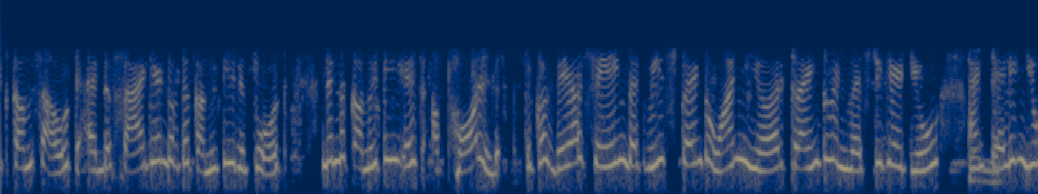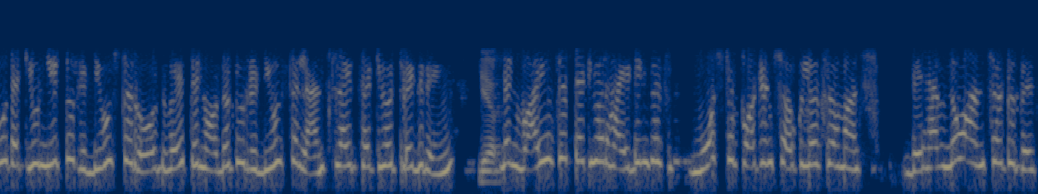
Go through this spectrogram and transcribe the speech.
it comes out at the fag end of the committee report, then the committee is appalled because they are saying that we spent one year trying to investigate you and Mhm. telling you that you need to reduce the road width in order to reduce the landslides that you are triggering. Yeah. Then why is it that you are hiding this most important circular from us? They have no answer to this.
